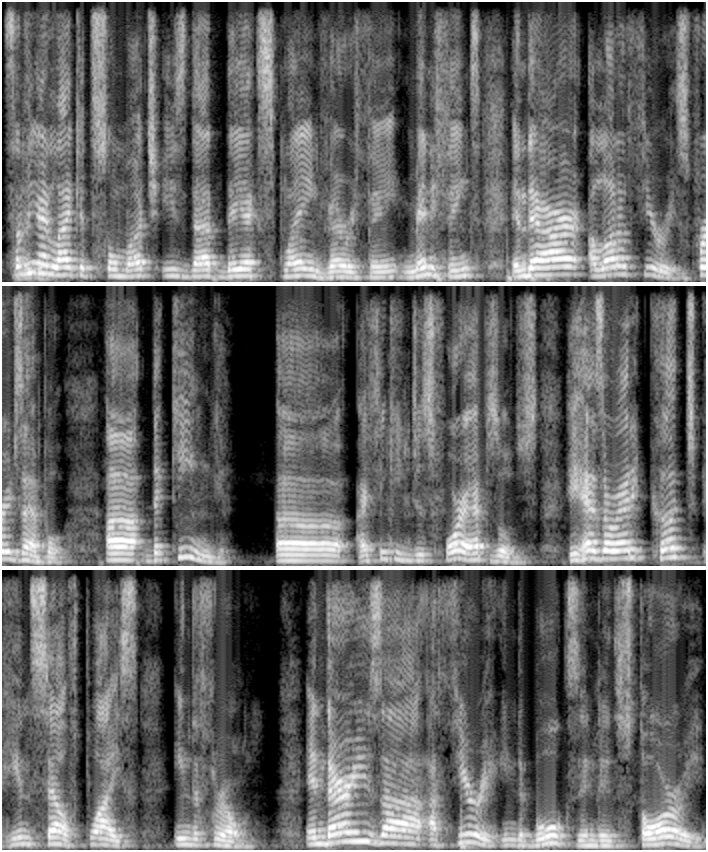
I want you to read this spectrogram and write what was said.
Something I like it so much is that they explain very thing, many things, and there are a lot of theories. For example, uh, the king uh, I think in just four episodes, he has already cut himself twice in the throne. And there is a, a theory in the books, in the story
